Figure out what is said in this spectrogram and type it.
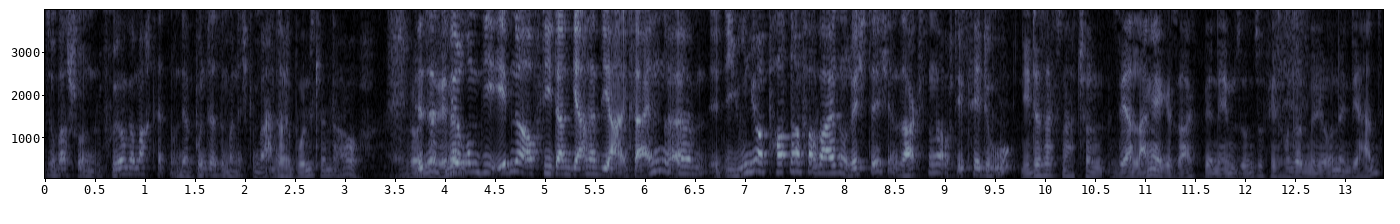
sowas schon früher gemacht hätten und der Bund das immer nicht gemacht andere hat. Andere Bundesländer auch. Das ist wiederum die Ebene, auf die dann gerne die kleinen, äh, die Juniorpartner verweisen, richtig, in Sachsen auf die CDU. Niedersachsen hat schon sehr lange gesagt, wir nehmen so und so viel 100 Millionen in die Hand.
